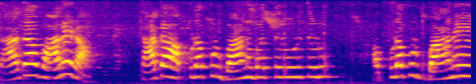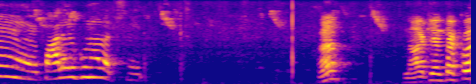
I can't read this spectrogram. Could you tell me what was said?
తాత బాలేరా తాత అప్పుడప్పుడు బాగానే బట్టలు ఉడతాడు. అప్పుడప్పుడు బాగానే పాలే గుణాలు వచ్చినాయి. నాకేం తక్కువ?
